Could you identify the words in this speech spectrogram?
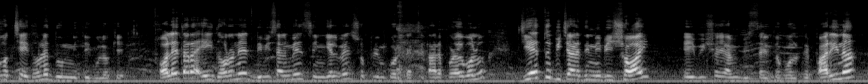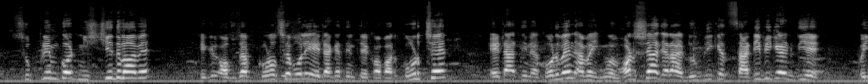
করছে এই ধরনের দুর্নীতিগুলোকে। ফলে তারা এই ধরনের division bench single bench supreme court যাচ্ছে তারপরে বলব যেহেতু বিচারাধীন বিষয় এই বিষয়ে আমি বিস্তারিত বলতে পারি না। সুপ্রিম কোর্ট নিশ্চিতভাবে এগুলো অবজার্ভ করেছে বলে এটাকে তিনি টেক ওভার করছেন এটা তিনি করবেন এবং ভরসা যারা ডুপ্লিকেট সার্টিফিকেট দিয়ে ওই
